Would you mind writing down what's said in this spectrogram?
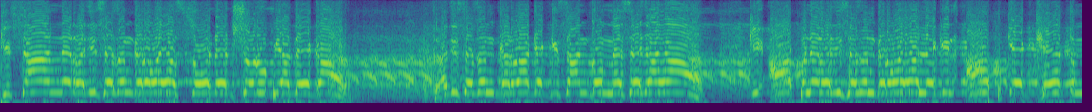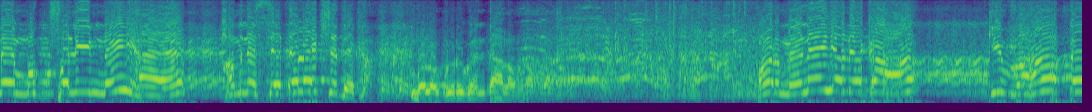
किसान ने रजिस्ट्रेशन करवाया सौ डेढ़ सौ रुपया देकर। रजिस्ट्रेशन करवा के किसान को मैसेज आया कि आपने रजिस्ट्रेशन करवाया, लेकिन आपके खेत में मूंगफली नहीं है। हमने सैटेलाइट से देखा। बोलो, गुरु घंटालो और मैंने ये देखा कि वहाँ पे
